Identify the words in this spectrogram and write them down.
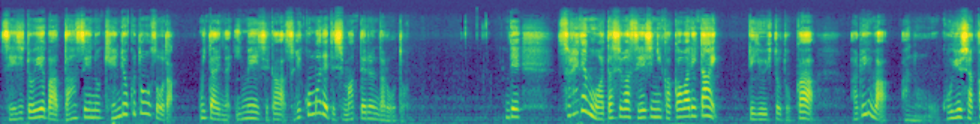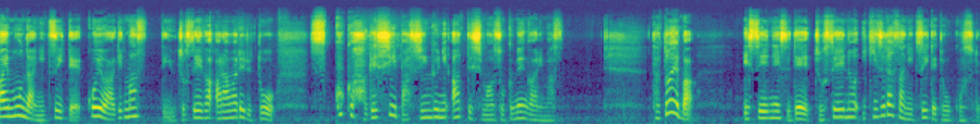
政治といえば男性の権力闘争だみたいなイメージが刷り込まれてしまってるんだろうと。でそれでも私は政治に関わりたいっていう人とかあるいはあのこういう社会問題について声を上げますっていう女性が現れるとすっごく激しいバッシングに遭ってしまう側面があります。例えば SNS で女性の生きづらさについて投稿する。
